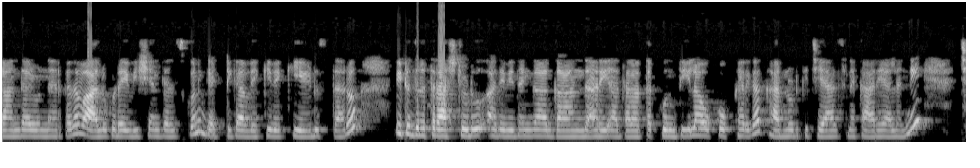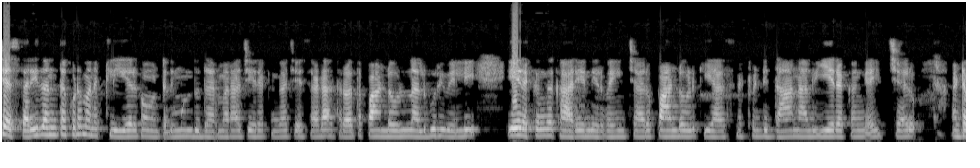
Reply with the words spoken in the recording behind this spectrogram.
గాంధారు ఉన్నారు కదా వాళ్ళు కూడా ఈ విషయం తెలుసుకొని గట్టిగా వెక్కి వెక్కి ఏడుస్తారు. ఇటు ధృతరాష్ట్రుడు అదేవిధంగా గాంధారి ఆ తర్వాత కుంతి ఇలా ఒక్కొక్కరిగా కర్ణుడికి చేయాల్సిన కార్యాలన్నీ చేస్తారు. ఇదంతా కూడా మనకు క్లియర్గా ఉంటుంది. ముందు ధర్మరాజు ఏ రకంగా చేశాడు ఆ తర్వాత పాండవులు నలుగురు వెళ్ళి ఏ రకంగా కార్యం నిర్వహించారు పాండవులకి ఇవ్వాల్సినటువంటి దానాలు ఏ రకంగా ఇచ్చారు అంటే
